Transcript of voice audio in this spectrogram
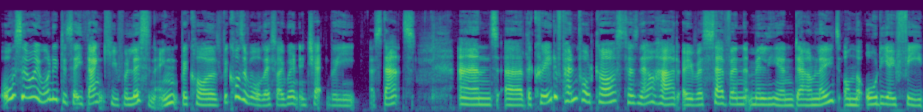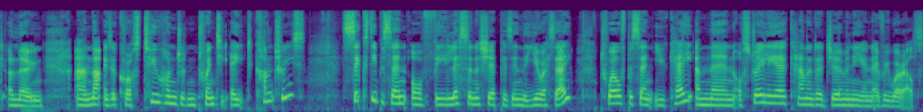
Also, I wanted to say thank you for listening because because of all this, I went and checked the uh, stats, and uh, the Creative Penn podcast has now had over seven million downloads on the audio feed alone, and that is across 228 countries. 60% of the listenership is in the USA, 12% UK, and then Australia, Canada, Germany, and everywhere else.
